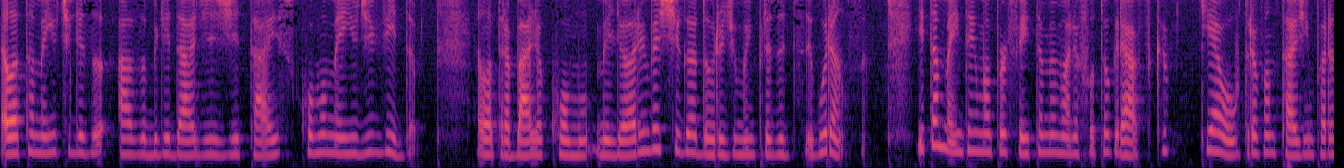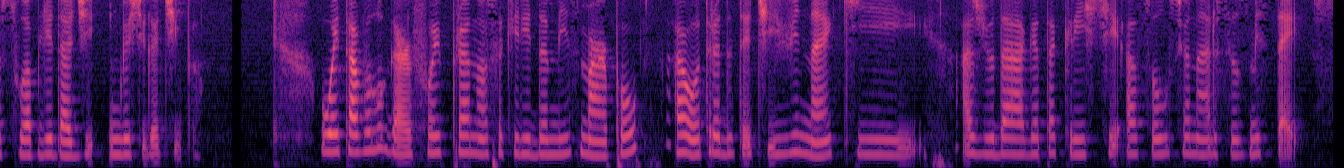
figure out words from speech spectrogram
ela também utiliza as habilidades digitais como meio de vida. Ela trabalha como melhor investigadora de uma empresa de segurança e também tem uma perfeita memória fotográfica, que é outra vantagem para sua habilidade investigativa. O oitavo lugar foi para nossa querida Miss Marple, a outra detetive, né, que ajuda a Agatha Christie a solucionar os seus mistérios.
